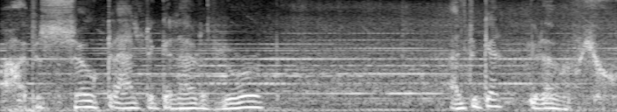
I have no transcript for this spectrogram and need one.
I was so glad to get out of Europe and to get, you know, phew.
